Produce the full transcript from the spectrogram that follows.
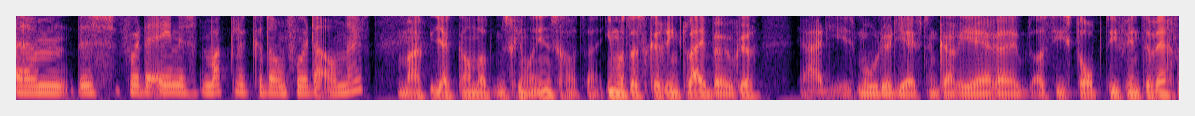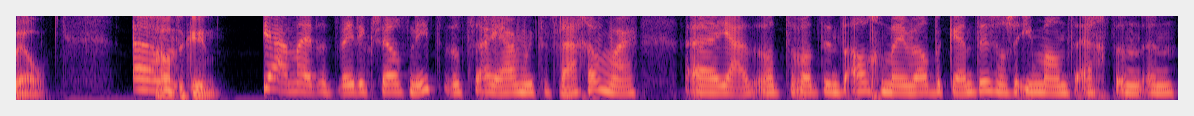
Um, dus voor de een is het makkelijker dan voor de ander. Maar jij kan dat misschien wel inschatten. Iemand als Karin Kleibeuker, ja, die is moeder, die heeft een carrière. Als die stopt, die vindt de weg wel. Schat ik in. Ja, nee, dat weet ik zelf niet. Dat zou je haar moeten vragen. Maar uh, ja, wat, wat in het algemeen wel bekend is... als iemand echt een, een,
